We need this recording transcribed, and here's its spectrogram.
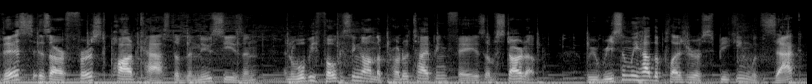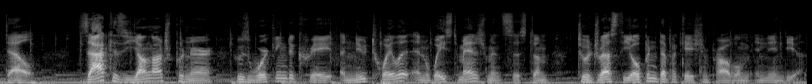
This is our first podcast of the new season, and we'll be focusing on the prototyping phase of startup. We recently had the pleasure of speaking with Zach Dell. Zach is a young entrepreneur who's working to create a new toilet and waste management system to address the open defecation problem in India.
